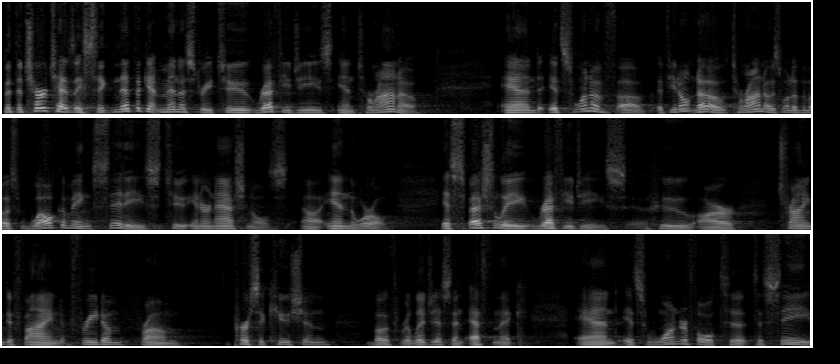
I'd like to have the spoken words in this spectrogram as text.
But the church has a significant ministry to refugees in Toronto. And it's one of, uh, if you don't know, Toronto is one of the most welcoming cities to internationals uh, in the world especially refugees who are trying to find freedom from persecution, both religious and ethnic. And it's wonderful to, to see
